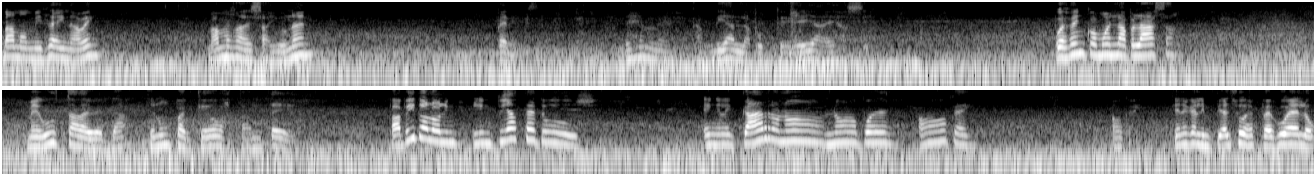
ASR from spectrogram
Vamos, mi reina, ven. Vamos a desayunar. Espérense. Déjenme cambiarla porque ella es así. Pues ven cómo es la plaza. Me gusta de verdad. Tiene un parqueo bastante. Papito, ¿lo lim- limpiaste tus. En el carro no, no lo puedes. Oh, ok. Ok. Tiene que limpiar sus espejuelos.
